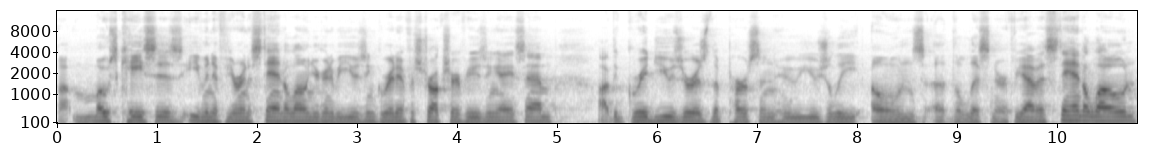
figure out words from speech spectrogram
Uh, most cases, even if you're in a standalone, you're going to be using grid infrastructure if you're using ASM. Uh, the grid user is the person who usually owns uh, the listener. If you have a standalone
